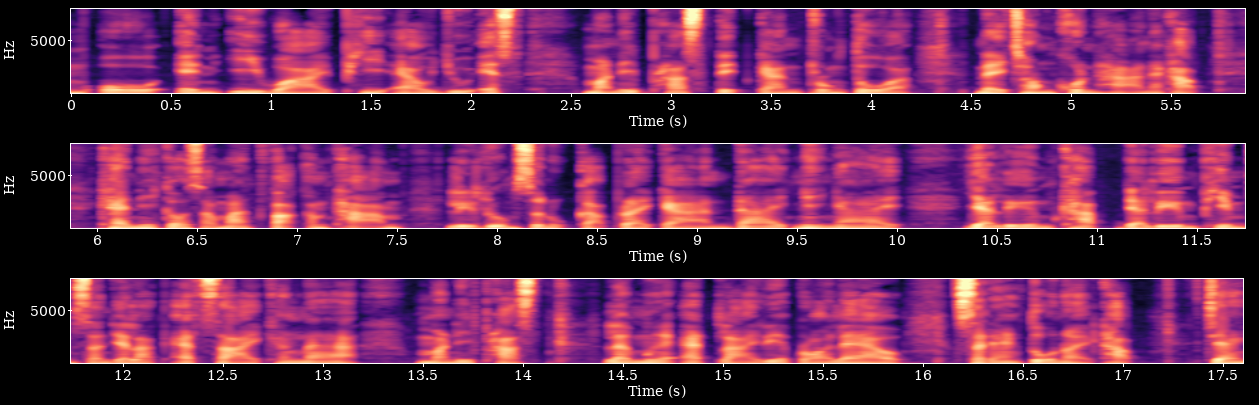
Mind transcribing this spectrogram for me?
M O N E Y P L U S Money Plus ติดกันตรงตัว ในช่องค้นหานะครับ แค่นี้ก็สามารถฝากคำถาม หรือร่วมสนุกกับรายการได้ง่าย ๆ อย่าลืมครับ อย่าลืมพิมพ์สัญลักษณ์แอดไซน์ข้างหน้า Money Plus และเมื่อแอดไลน์เรียบร้อยแล้ว แสดงตัวหน่อยครับ แจ้ง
